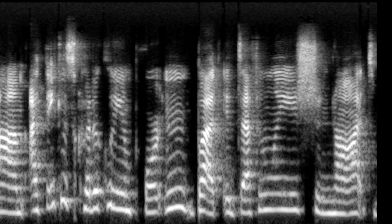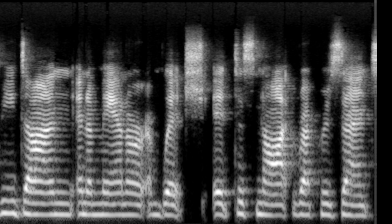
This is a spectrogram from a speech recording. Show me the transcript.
Um, I think is critically important, but it definitely should not be done in a manner in which it does not represent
